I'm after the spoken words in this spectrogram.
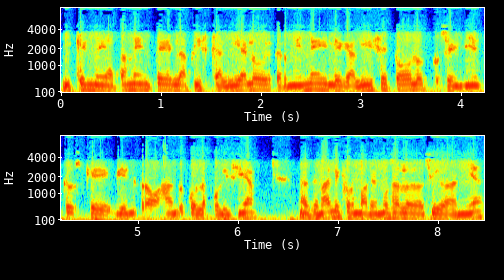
y que inmediatamente la Fiscalía lo determine y legalice todos los procedimientos que viene trabajando con la policía. Además le informaremos a la ciudadanía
